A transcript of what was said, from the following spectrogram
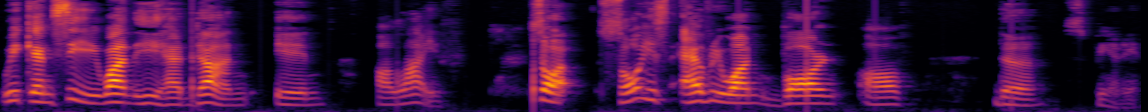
we can see what he had done in our life. So, so is everyone born of the Spirit.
